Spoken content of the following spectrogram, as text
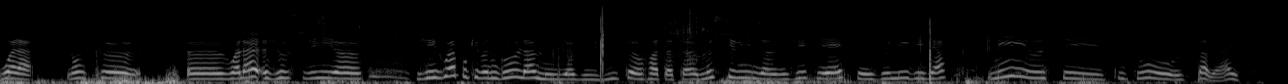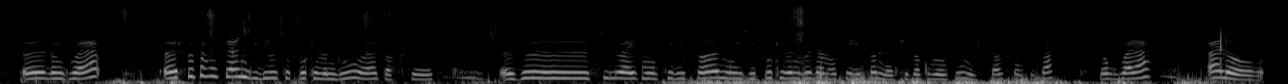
Voilà, donc voilà, je suis... j'ai joué à Pokémon Go là, mais il y avait juste un ratata. Monsieur Mime, le GPS, je l'ai déjà, mais c'est plutôt pas mal. donc voilà, euh, je peux pas vous faire une vidéo sur Pokémon Go hein, parce que euh, je filme avec mon téléphone et j'ai Pokémon Go dans mon téléphone donc je sais pas comment on fait mais je pense qu'on peut pas. Donc voilà. Alors,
